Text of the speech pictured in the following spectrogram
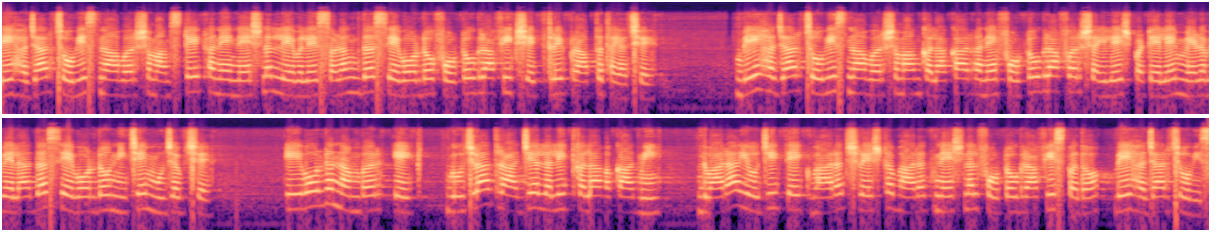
બે હજાર ચોવીસના વર્ષમાં સ્ટેટ અને નેશનલ લેવલે સળંગ દસ એવોર્ડો ફોટોગ્રાફી ક્ષેત્રે પ્રાપ્ત થયા છે. બે હજાર ચોવીસના વર્ષમાં કલાકાર અને ફોટોગ્રાફર શૈલેષ પટેલે મેળવેલા દસ એવોર્ડો નીચે મુજબ છે. એવોર્ડ નંબર એક, ગુજરાત રાજ્ય લલિત કલા અકાદમી દ્વારા યોજિત એક ભારત શ્રેષ્ઠ ભારત નેશનલ ફોટોગ્રાફી સ્પર્ધો બે હજાર ચોવીસ.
